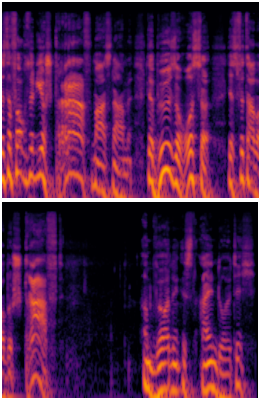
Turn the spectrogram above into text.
Das verordnet ihr Strafmaßnahmen. Der böse Russe, jetzt wird er aber bestraft. Am Wording ist eindeutig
